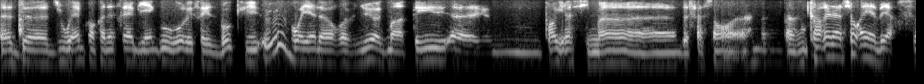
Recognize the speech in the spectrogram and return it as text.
de, du web qu'on connaît très bien, Google et Facebook, qui eux voyaient leurs revenus augmenter progressivement de façon dans une corrélation inverse.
